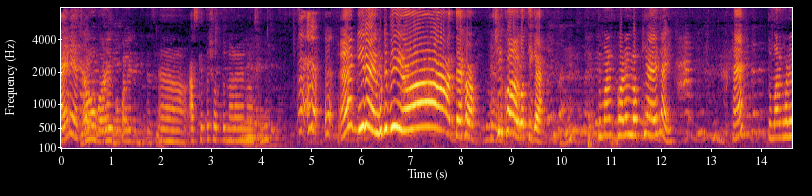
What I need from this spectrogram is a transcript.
আয় নাই আজকে? ঘরে গোপালের দিতেছে। আজকে তো সত্যনারায়ণ হ্যাঁ কি রে উঠবি দেখো শিখো গতিকা তোমার ঘরের লক্ষ্মী আয় নাই? হ্যাঁ? তোমার ঘরে?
